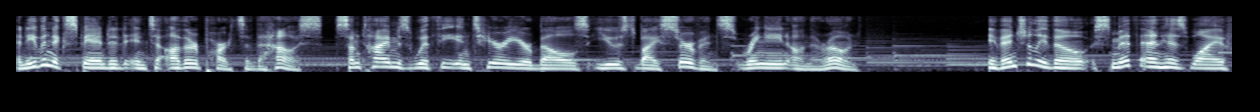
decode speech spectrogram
and even expanded into other parts of the house, sometimes with the interior bells used by servants ringing on their own. Eventually, though, Smith and his wife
